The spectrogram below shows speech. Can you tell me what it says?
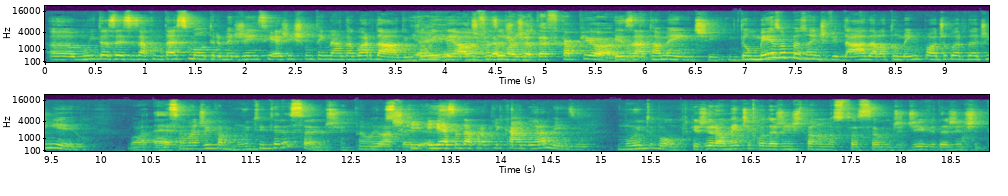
Uh, muitas vezes acontece uma outra emergência e a gente não tem nada guardado. Então, o ideal é fazer. pode até ficar pior. Né? Exatamente. Né? Então, mesmo a pessoa endividada, ela também pode guardar dinheiro. Essa é uma dica muito interessante. Então, eu acho que. E essa dá para aplicar agora mesmo. Muito bom, porque geralmente quando a gente está numa situação de dívida, a gente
